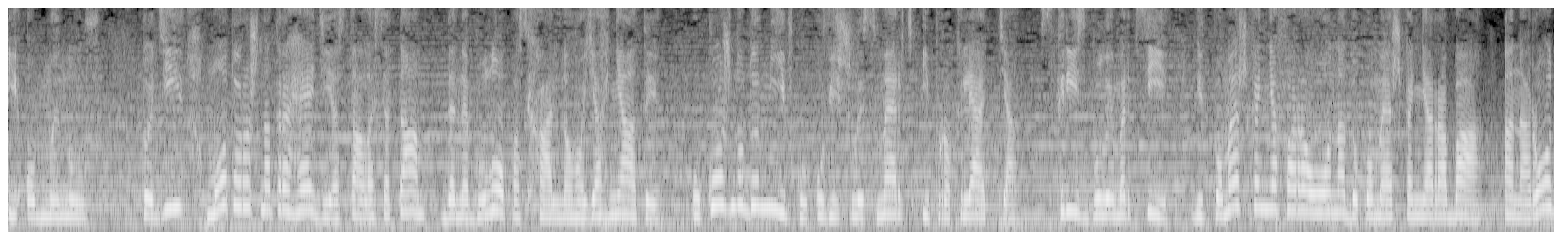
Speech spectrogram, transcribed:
і обминув. Тоді моторошна трагедія сталася там, де не було пасхального ягняти. У кожну домівку увійшли смерть і прокляття. Скрізь були мерці від помешкання фараона до помешкання раба. А народ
